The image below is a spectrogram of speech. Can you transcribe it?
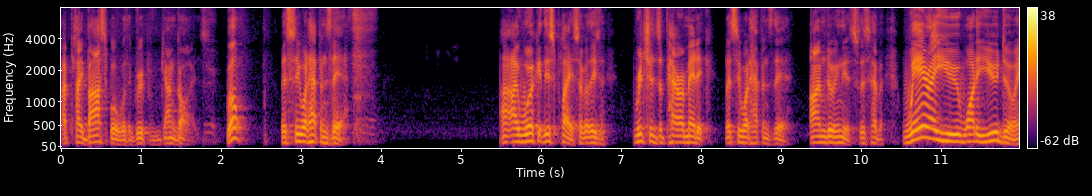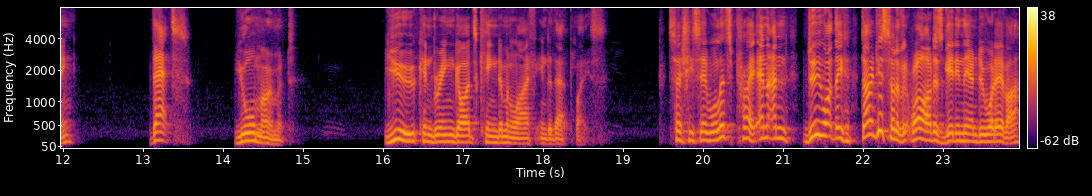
I play basketball with a group of young guys. Well, let's see what happens there. I work at this place. I've got these. Richard's a paramedic. Let's see what happens there. I'm doing this. Let's have it. Where are you? What are you doing? That's your moment. You can bring God's kingdom and life into that place. So she said, Well, let's pray. And, and do what they don't just sort of, well, I'll just get in there and do whatever.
